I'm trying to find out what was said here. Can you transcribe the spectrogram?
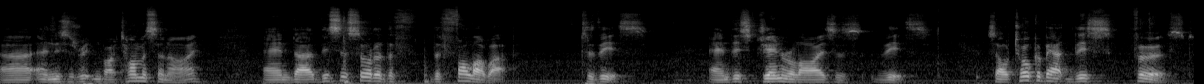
uh, and this is written by Thomas and I. And uh, this is sort of the, the follow up to this. And this generalises this. So I'll talk about this first.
